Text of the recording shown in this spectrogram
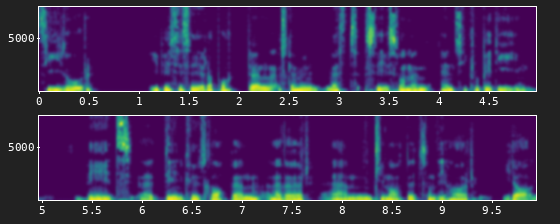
sidor. IPCC-rapporten ska man mest se som en encyklopedi med eh, delkunskapen den kunskapen över ehm, klimatet som vi har idag.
